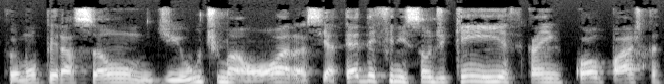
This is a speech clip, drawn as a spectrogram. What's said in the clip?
Foi uma operação de última hora, assim, até a definição de quem ia ficar em qual pasta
